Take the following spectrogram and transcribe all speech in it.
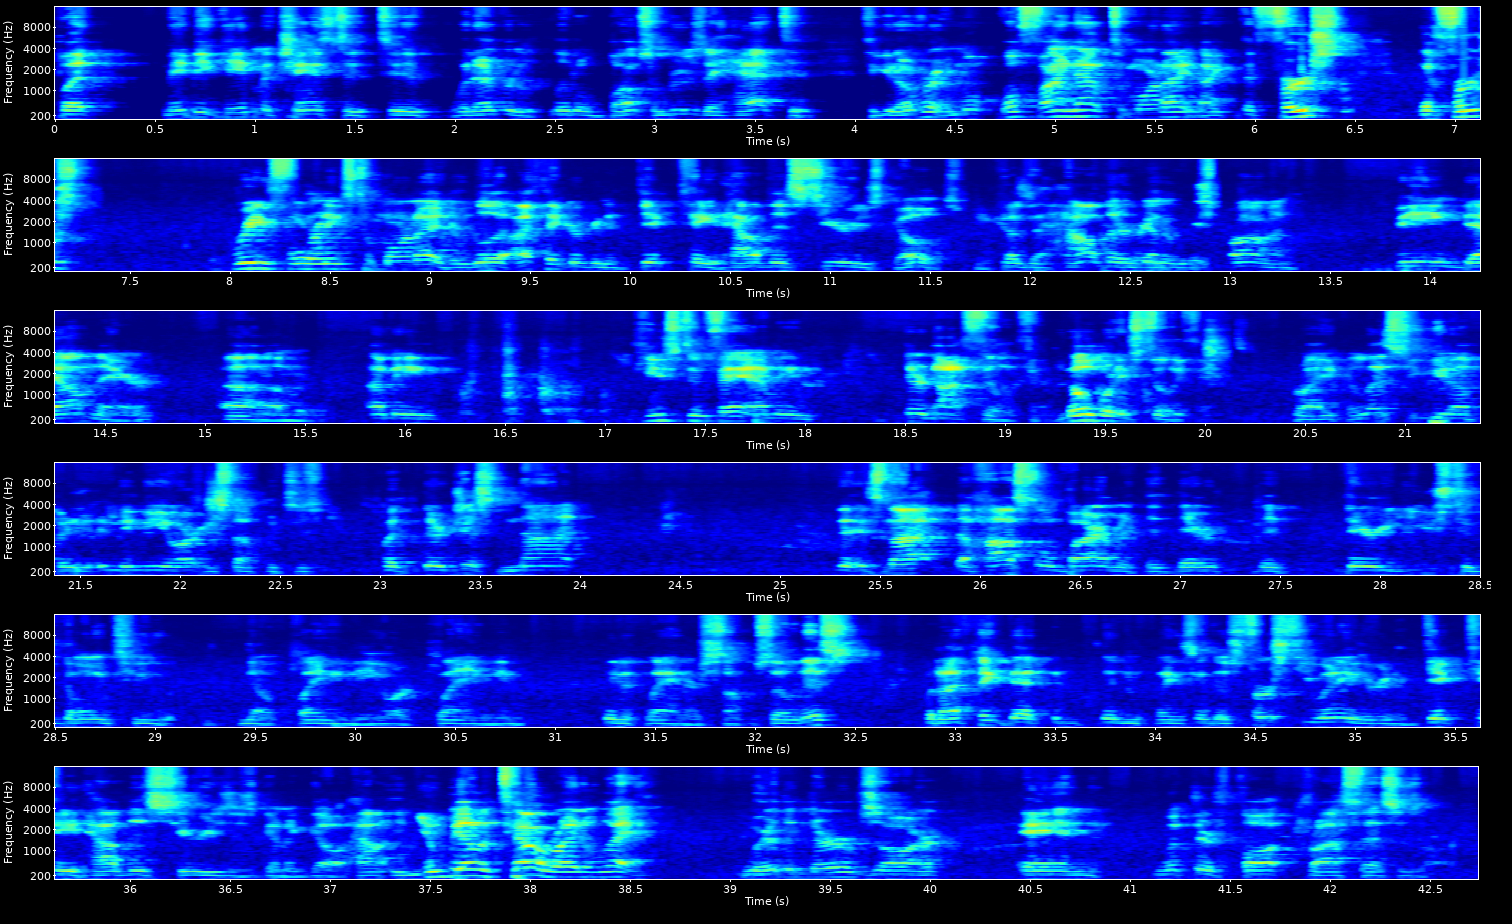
but maybe it gave them a chance to to whatever little bumps and bruises they had to to get over it. And we'll, we'll find out tomorrow night. Like the first the first three four innings tomorrow night, are really I think are going to dictate how this series goes because of how they're going to respond being down there. Um, I mean, Houston fan. I mean, they're not Philly fans. Nobody's Philly fans, right? Unless you get up in, in New York and stuff, which is but they're just not. It's not the hostile environment that they're that they're used to going to, you know, playing in New York, playing in, in Atlanta or something. So this, but I think that, like I said, those first few innings are going to dictate how this series is going to go. How and you'll be able to tell right away where the nerves are and what their thought processes are.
